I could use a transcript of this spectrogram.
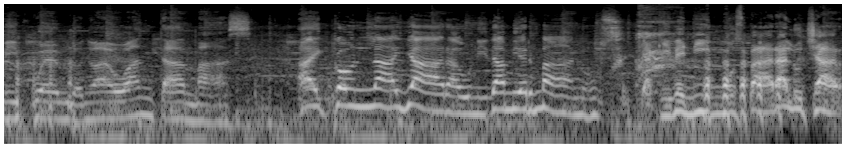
Mi pueblo no aguanta más. Ay, con la Yara, unidad, mi hermanos. Y aquí venimos para luchar.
